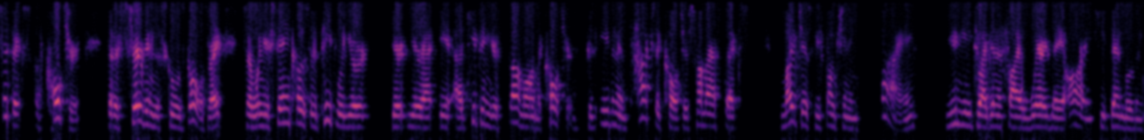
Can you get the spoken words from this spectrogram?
specifics of culture that are serving the school's goals, right? So when you're staying close to the people, you're you're you're at, uh, keeping your thumb on the culture because even in toxic culture, some aspects might just be functioning fine. You need to identify where they are and keep them moving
